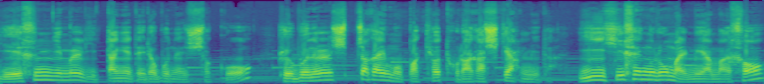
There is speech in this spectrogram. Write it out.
예수님을 이 땅에 내려보내주셨고 그분을 십자가에 못 박혀 돌아가시게 합니다. 이 희생으로 말미암아서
